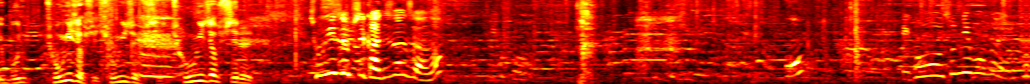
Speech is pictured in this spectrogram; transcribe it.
이거 뭔 종이 접시 종이 접시 종이 접시를 종이 접시 간지나지 않아? 어? 이거 손님 오면 이렇게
